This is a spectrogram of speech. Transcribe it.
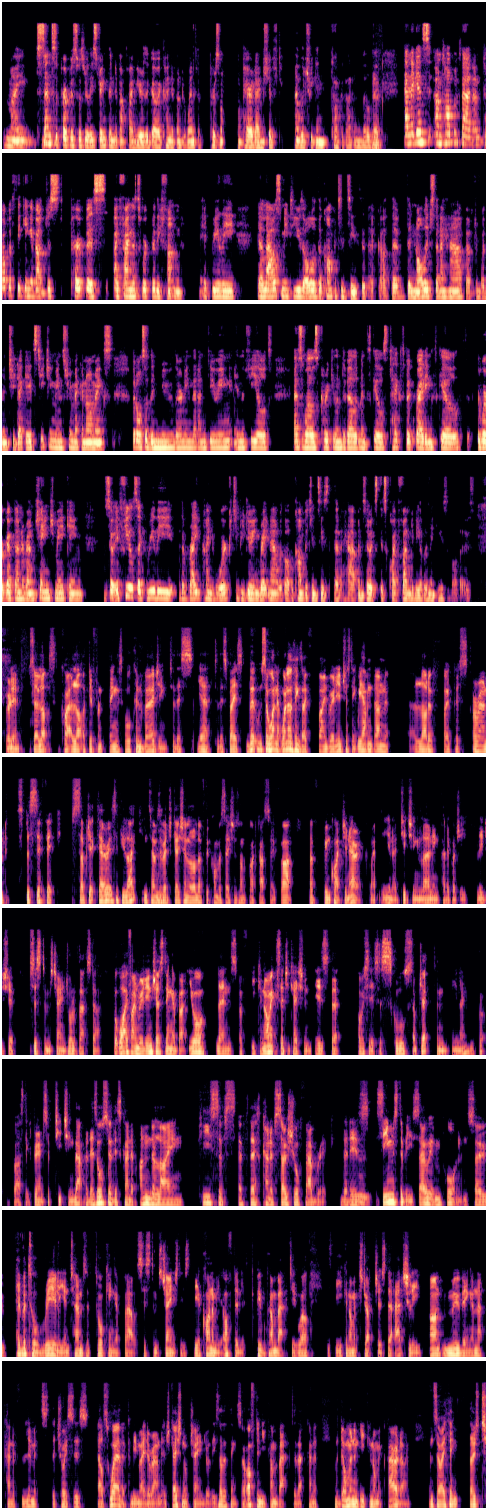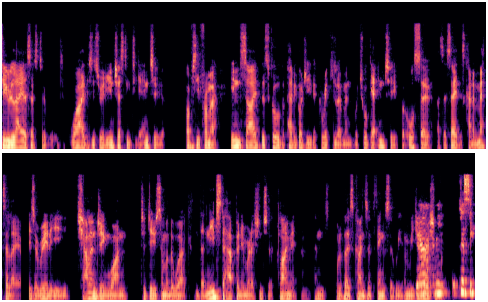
my sense of purpose was really strengthened about five years ago. I kind of underwent a personal paradigm shift, uh, which we can talk about in a little yeah. And I guess on top of that, on top of thinking about just purpose, I find this work really fun. It really allows me to use all of the competencies that I've got, the, the knowledge that I have after more than two decades teaching mainstream economics, but also the new learning that I'm doing in the field as well as curriculum development skills, textbook writing skills, the work I've done around change making. So it feels like really the right kind of work to be doing right now with all the competencies that I have. And so it's it's quite fun to be able to make use of all those. Brilliant. So lots quite a lot of different things all converging to this, yeah, to this space. But so one one of the things I find really interesting, we haven't done a lot of focus around specific subject areas, if you like, in terms mm-hmm. of education. A lot of the conversations on the podcast so far have been quite generic, right? You know, teaching and learning, pedagogy, leadership, systems change, all of that stuff. But what I find really interesting about your lens of economics education is that obviously it's a school subject and you know you've got vast experience of teaching that but there's also this kind of underlying piece of, of the kind of social fabric that is mm. seems to be so important and so pivotal really in terms of talking about systems change. It's the economy. Often it's, people come back to well it's the economic structures that actually aren't moving and that kind of limits the choices elsewhere that can be made around educational change or these other things. So often you come back to that kind of the dominant economic paradigm. And so i think those two layers as to why this is really interesting to get into obviously from a inside the school, the pedagogy, the curriculum, and which we'll get into, but also, as I say, this kind of meta layer is a really challenging one to do some of the work that needs to happen in relation to climate and, and all of those kinds of things that we and regeneration. Yeah, I mean, just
